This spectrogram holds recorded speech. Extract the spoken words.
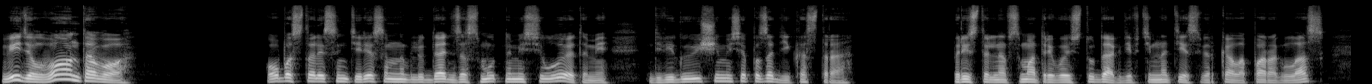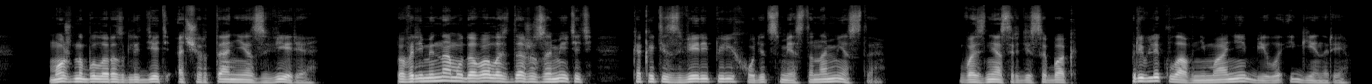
Видел вон того? Оба стали с интересом наблюдать за смутными силуэтами, двигающимися позади костра. Пристально всматриваясь туда, где в темноте сверкала пара глаз, можно было разглядеть очертания зверя. По временам удавалось даже заметить, как эти звери переходят с места на место. Возня среди собак привлекла внимание Билла и Генри.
